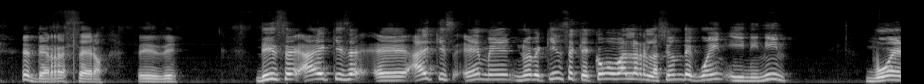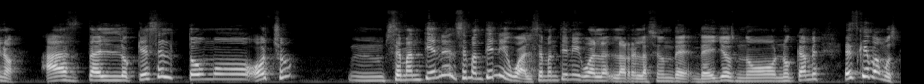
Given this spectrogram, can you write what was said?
de Recero. Sí, sí. Dice AX, eh, AXM915 que cómo va la relación de Wayne y Ninin. Bueno, hasta lo que es el tomo 8, mm, se, mantiene, se mantiene igual, se mantiene igual la, relación de, ellos, no, no cambia. Es que vamos,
